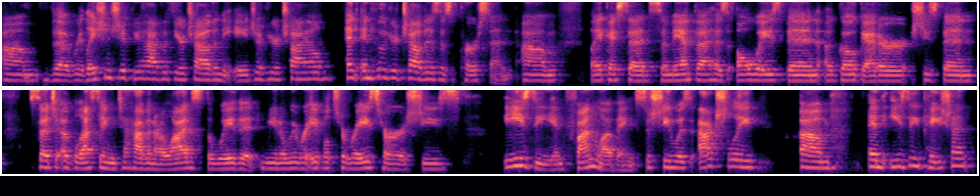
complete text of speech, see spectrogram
um, the relationship you have with your child and the age of your child and, and who your child is as a person. Um, like I said, Samantha has always been a go getter. She's been such a blessing to have in our lives the way that, you know, we were able to raise her. She's, easy and fun loving. So she was actually um, an easy patient.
